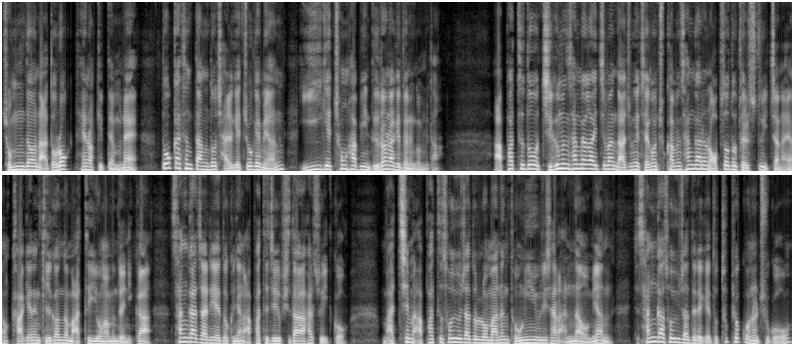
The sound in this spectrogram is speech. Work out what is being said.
좀 더 나도록 해놨기 때문에 똑같은 땅도 잘게 쪼개면 이익의 총합이 늘어나게 되는 겁니다. 아파트도 지금은 상가가 있지만 나중에 재건축하면 상가는 없어도 될 수도 있잖아요. 가게는 길 건너 마트 이용하면 되니까 상가 자리에도 그냥 아파트 지읍시다 할 수 있고 마침 아파트 소유자들로만은 동의율이 잘 안 나오면 상가 소유자들에게도 투표권을 주고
